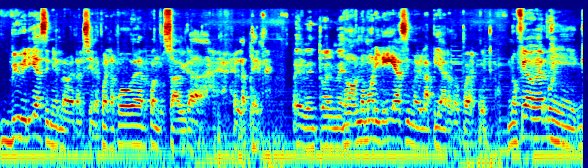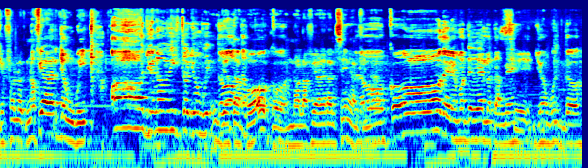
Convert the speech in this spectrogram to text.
viviría sin irla a ver al cine. Pues la puedo ver cuando salga en la tele. Eventualmente. No, no moriría si me la pierdo, pues. No fui a ver ni. ¿Qué fue lo- No fui a ver John Wick. Oh, yo no he visto John Wick 2 Yo tampoco. No la fui a ver al cine al final. Loco, deberíamos de verlo también. Sí. John Wick 2.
